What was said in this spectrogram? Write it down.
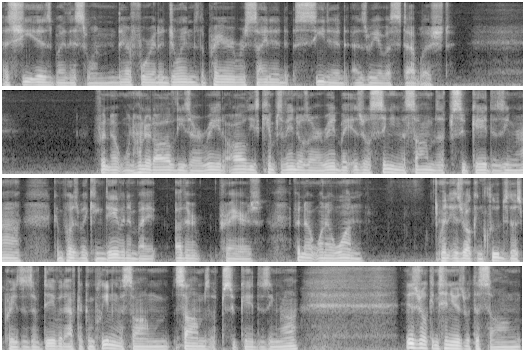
as she is by this one. Therefore, it adjoins the prayer recited seated, as we have established. Footnote 100 All of these are arrayed, all these camps of angels are arrayed by Israel singing the Psalms of Psuke de Zimra, composed by King David and by other prayers. Footnote 101 when Israel concludes those praises of David after completing the psalm, Psalms of Psuke de Zimra, Israel continues with the song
